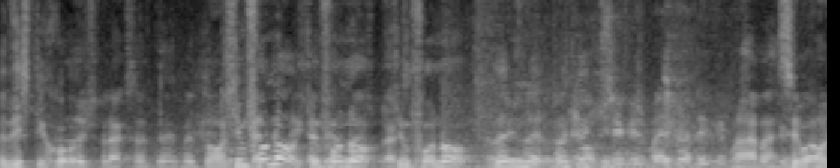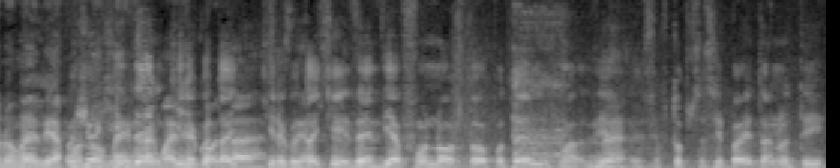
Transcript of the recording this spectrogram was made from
Δυστυχώς. Το εισπράξατε. Με το συμφωνώ, συμφωνώ. συμφωνώ. Δεν είναι. Όχι, όχι. Άρα συμφωνούμε, διαφωνούμε. Όχι, όχι, δεν, κύριε Κοτάκη, κύριε Κοτάκη, δεν διαφωνώ στο αποτέλεσμα. Ναι. Σε αυτό που σας είπα ήταν ότι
